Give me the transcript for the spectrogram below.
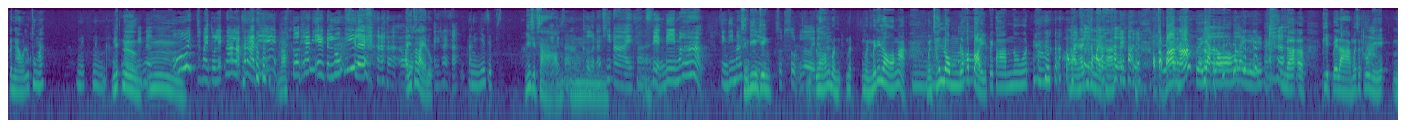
เป็นแนวลูกทุ่งไหมนิดหนึ่งค่ะนิดหนึ่งนิดนึงอืมโอ้ยทำไมตัวเล็กน่ารักขนาดนี้นะตัวแค่นี้เองเป็นลูกพี่เลย อายุเท่าไหร่อะลูก อายุเท่าไหร่คะ ตอนนี้20 23 ยี่สิบสามเขินนะขี้อาย ใช่ เสียงดีมาก เสียงดีมากเสียงดีจริง ๆสุดๆเลยะร้องเหมือนเหมือนเหมือนไม่ได้ร้องอะ เหมือนใช้ลมแล้วก็ปล่อยไปตามโน้ต เอาไม้มาให้พี่ทำไมคะ เอากลับบ้านนะ เผื่ออยากร้องอะไรอย่างงี้ค่ะนะเออผิดเวลาเมื่อสักครู่นี้ อื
